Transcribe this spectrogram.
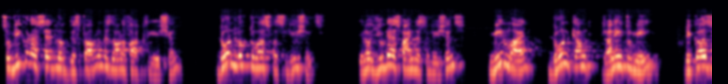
So we could have said, look, this problem is not of our creation. Don't look to us for solutions. You know, you guys find the solutions. Meanwhile, don't come running to me because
